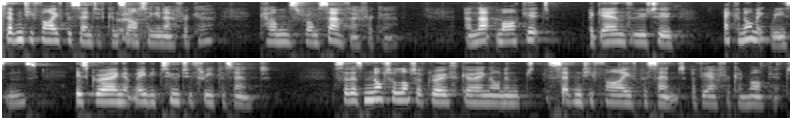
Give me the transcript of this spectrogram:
75% of consulting in Africa comes from South Africa. And that market, again, through to economic reasons, is growing at maybe 2 to 3%. So there's not a lot of growth going on in 75% of the African market.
